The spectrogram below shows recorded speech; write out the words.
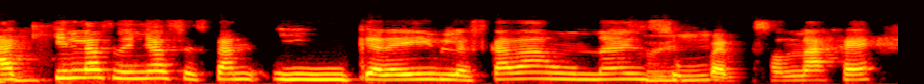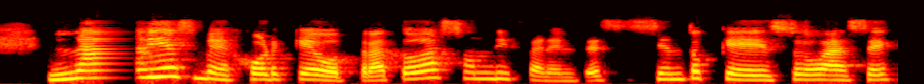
Aquí las niñas están increíbles, cada una en su personaje. Nadie es mejor que otra, todas son diferentes. Siento que eso hace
